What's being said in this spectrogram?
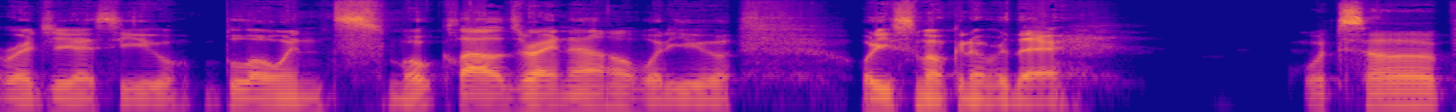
Reggie? I see you blowing smoke clouds right now. What are you? What are you smoking over there? What's up?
